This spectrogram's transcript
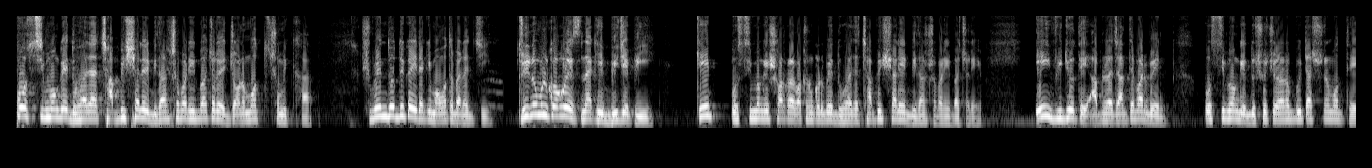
পশ্চিমবঙ্গে দু হাজার ছাব্বিশ সালের বিধানসভা নির্বাচনের জনমত সমীক্ষা। শুভেন্দু অধিকারী নাকি মমতা ব্যানার্জি? তৃণমূল কংগ্রেস নাকি বিজেপি? কে পশ্চিমবঙ্গে সরকার গঠন করবে দু হাজার ছাব্বিশ সালের বিধানসভা নির্বাচনে? এই ভিডিওতে আপনারা জানতে পারবেন পশ্চিমবঙ্গে দুশো চুরানব্বইটা আসনের মধ্যে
